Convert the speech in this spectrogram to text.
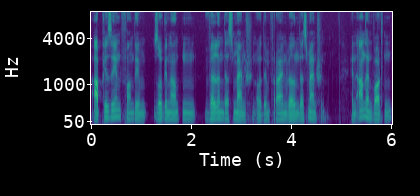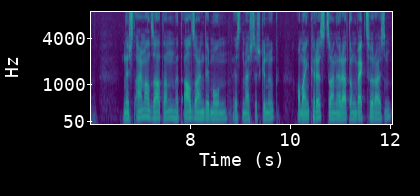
abgesehen von dem sogenannten Willen des Menschen oder dem freien Willen des Menschen. In anderen Worten, nicht einmal Satan mit all seinen Dämonen ist mächtig genug, um ein Christ seine Rettung wegzureißen,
